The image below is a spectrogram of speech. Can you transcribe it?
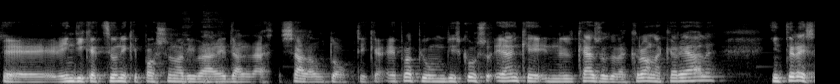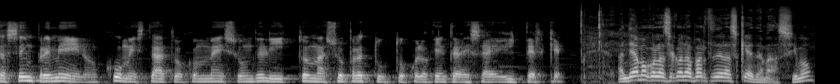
eh, le indicazioni che possono arrivare dalla sala autoptica. È proprio un discorso e anche nel caso della cronaca reale interessa sempre meno come è stato commesso un delitto, ma soprattutto quello che interessa è il perché. Andiamo con la seconda parte della scheda, Massimo.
